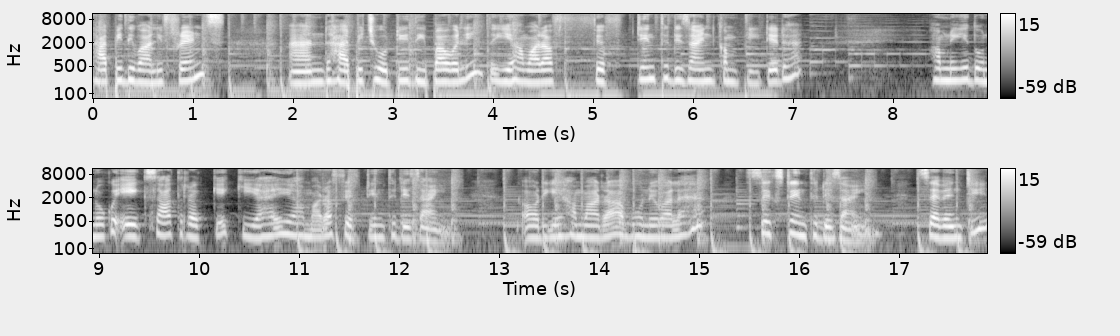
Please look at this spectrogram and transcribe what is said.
happy Diwali friends and happy छोटी दीपावली। तो ये हमारा फिफ्टींथ डिज़ाइन कंप्लीटेड है। हमने ये दोनों को एक साथ रख के किया है, ये हमारा फिफ्टींथ डिज़ाइन और ये हमारा अब होने वाला है sixteenth design seventeen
